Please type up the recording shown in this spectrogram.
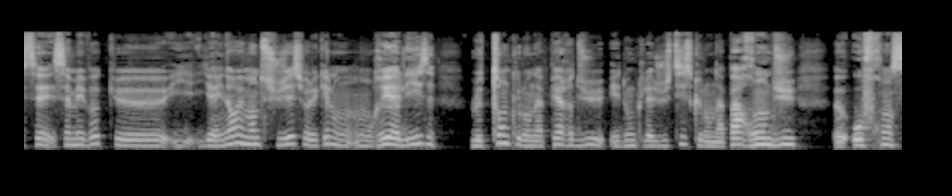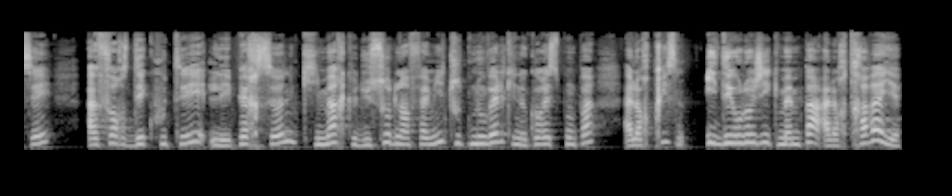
Ça m'évoque qu'il y a énormément de sujets sur lesquels on, réalise le temps que l'on a perdu et donc la justice que l'on n'a pas rendue euh, aux Français à force d'écouter les personnes qui marquent du saut de l'infamie toute nouvelle qui ne correspond pas à leur prisme idéologique, même pas à leur travail.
